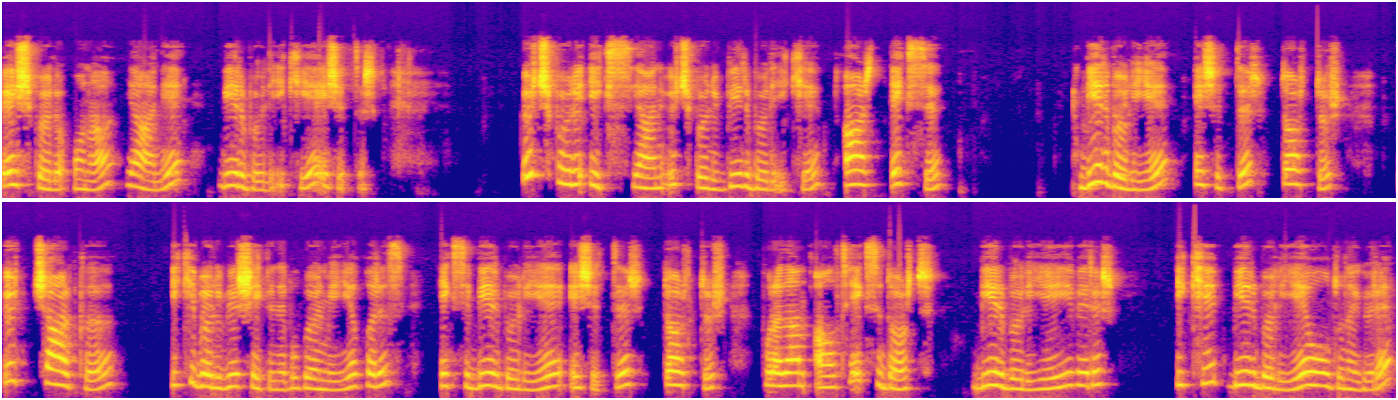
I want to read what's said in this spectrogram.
5 bölü 10'a yani 1 bölü 2'ye eşittir. 3 bölü x yani 3 bölü 1 bölü 2 art, eksi 1 bölü y eşittir 4'tür. 3 çarpı 2 bölü 1 şeklinde bu bölmeyi yaparız. Eksi 1 bölü y eşittir 4'tür. Buradan 6 eksi 4 1 bölü y'yi verir. 2 1 bölü y olduğuna göre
